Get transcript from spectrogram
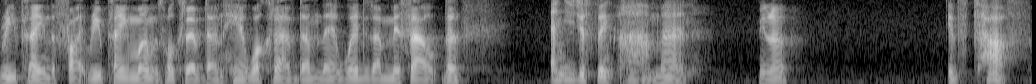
Replaying the fight, replaying moments. What could I have done here? What could I have done there? Where did I miss out? And you just think, ah, oh, man, you know, it's tough.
